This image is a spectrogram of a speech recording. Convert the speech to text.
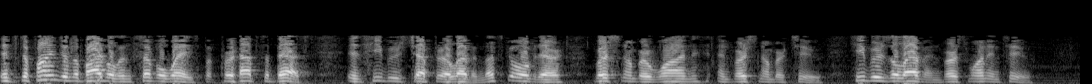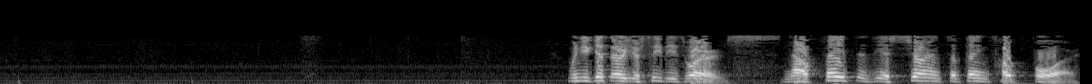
It's defined in the Bible in several ways, but perhaps the best is Hebrews chapter 11. Let's go over there, verse number 1 and verse number 2. Hebrews 11, verse 1 and 2. When you get there, you'll see these words. Now, faith is the assurance of things hoped for,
